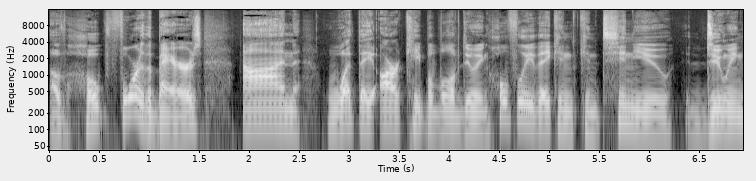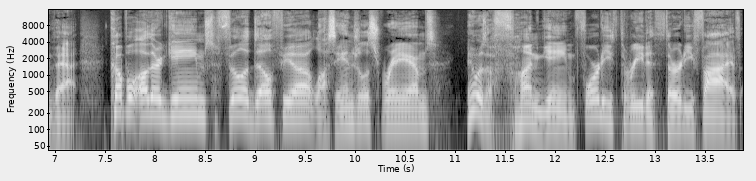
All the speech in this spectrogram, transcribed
of hope for the Bears on what they are capable of doing. Hopefully, they can continue doing that. Couple other games Philadelphia, Los Angeles Rams. It was a fun game, 43 to 35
